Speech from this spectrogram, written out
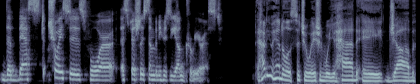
the best choices for especially somebody who's a young careerist. How do you handle a situation where you had a job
